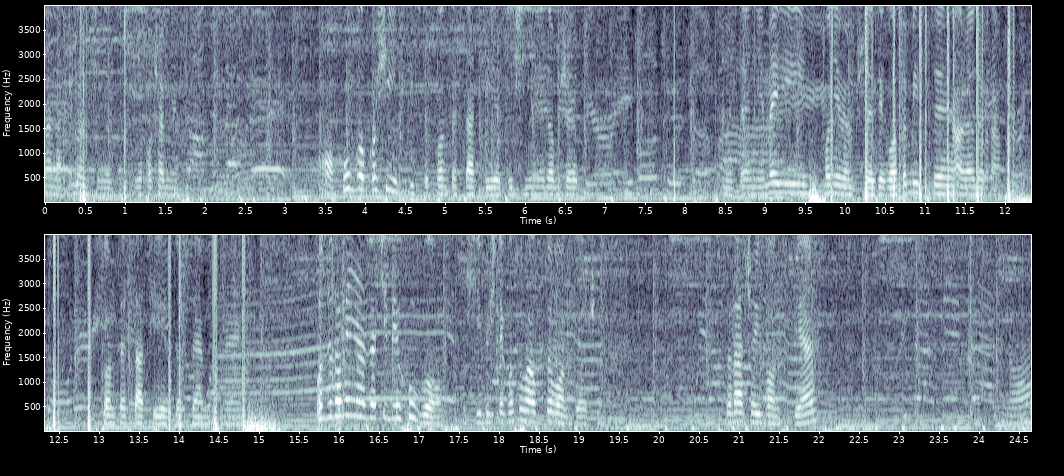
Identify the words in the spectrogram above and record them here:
A, napiłem się nie, niepotrzebnie. O, Hugo Kosiński z tych kontestacji jest, jeśli nie dobrze ten nie myli, bo nie wiem czy to jest jego osobisty, ale dobra kontestacji jest dostępny. Pozdrowienia dla ciebie Hugo, jeśli byś tego słuchał, w to wątpię. To raczej wątpię. No.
